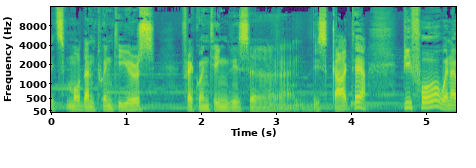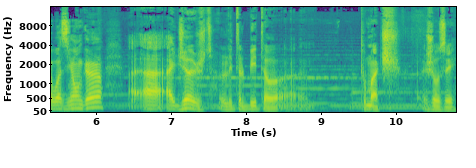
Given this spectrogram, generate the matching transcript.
It's more than 20 years frequenting this uh, this character. Before, when I was younger, I, I judged a little bit uh, too much Jose.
